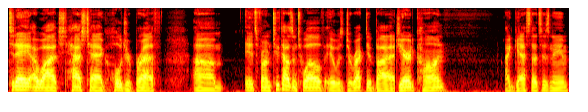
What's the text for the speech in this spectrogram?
Today, I watched hashtag Hold Your Breath. Um, it's from 2012. It was directed by Jared Kahn. I guess that's his name.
